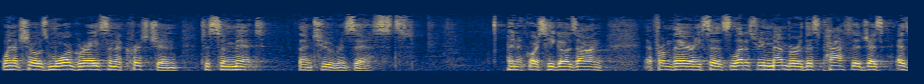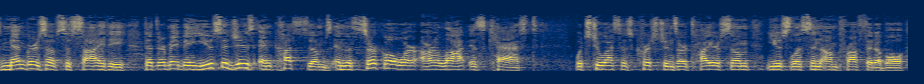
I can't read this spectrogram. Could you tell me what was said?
when it shows more grace in a Christian to submit than to resist. And of course, he goes on from there. He says, Let us remember this passage as, as members of society, that there may be usages and customs in the circle where our lot is cast which to us as Christians are tiresome, useless, and unprofitable.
